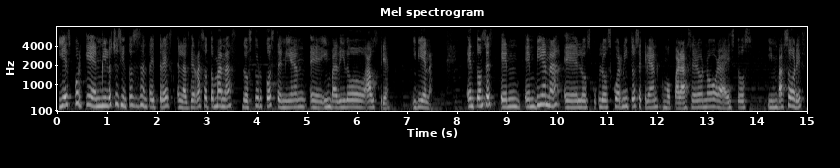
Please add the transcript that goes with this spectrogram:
Y es porque en 1863, en las guerras otomanas, los turcos tenían eh, invadido Austria y Viena. Entonces, en, en Viena, eh, los, los cuernitos se crean como para hacer honor a estos invasores.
